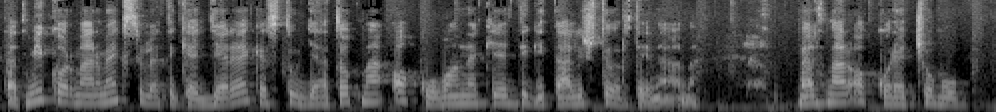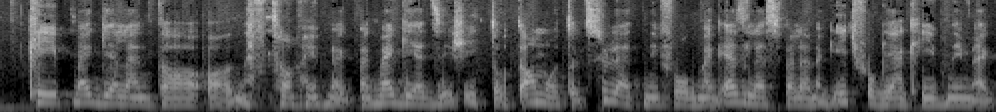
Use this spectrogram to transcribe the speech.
Tehát mikor már megszületik egy gyerek, ezt tudjátok, már akkor van neki egy digitális történelme. Mert már akkor egy csomó kép megjelent a, a nem tudom én, meg, meg megjegyzés itt-ott, amott, hogy születni fog, meg ez lesz vele, meg így fogják hívni, meg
